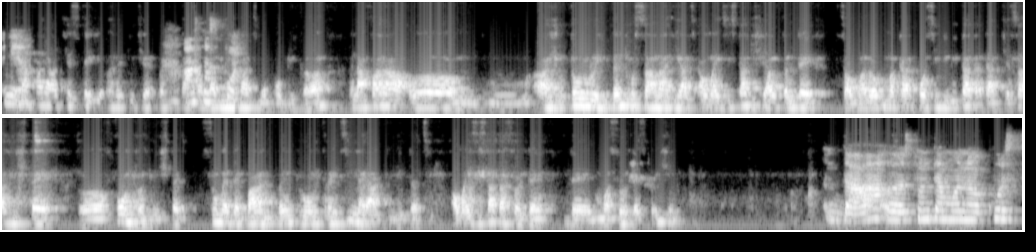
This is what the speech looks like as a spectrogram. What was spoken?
În afara acestei reduceri pentru taxa de alimentație publică, în afara uh, ajutorului pentru salariați, au mai existat și altfel de, sau mă rog, măcar posibilitatea de a accesa niște uh, fonduri, niște sume de bani pentru întreținerea activității. Au mai existat astfel de, de măsuri de sprijin? Da, ă, suntem în curs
